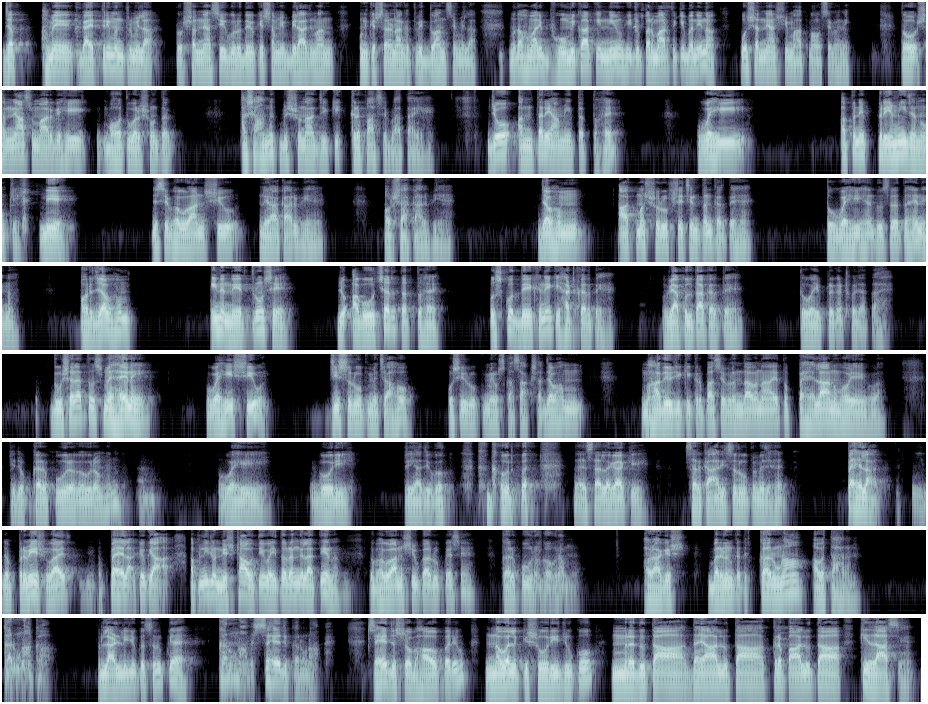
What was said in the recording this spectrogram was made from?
जब हमें गायत्री मंत्र मिला तो सन्यासी गुरुदेव के समीप विराजमान उनके शरणागत विद्वान से मिला। मतलब हमारी भूमिका की नींव ही जो परमार्थ की बनी ना, वो सन्यासी महात्माओं से बनी। तो सन्यास मार्ग ही बहुत वर्षों तक अचानक विश्वनाथ जी की कृपा से बात आई है। जो अंतर्यामी तत्व है, वही अपने प्रेमी जनों के लिए, जैसे भगवान शिव निराकार भी हैं और साकार भी हैं। जब हम आत्मस्वरूप से चिंतन करते हैं तो वही है दूसरा तो है नहीं ना? और जब हम इन नेत्रों से जो अगोचर तत्व है, उसको देखने की हट करते हैं, व्याकुलता करते हैं तो वही प्रकट हो जाता है। दूसरा तो उसमें है नहीं, वही शिव। जिस रूप में चाहो उसी रूप में उसका साक्षात जब हम महादेव जी की कृपा से वृंदावन आए तो पहला अनुभव यही हुआ कि जो कर्पूर गौरम है ना वही गोरी प्रिया जी गो गौर तो ऐसा लगा कि सरकार इस रूप में जो है पहला जब प्रवेश हुआ तो पहला क्योंकि आ, अपनी जो निष्ठा होती है वही तो रंग लाती है ना। तो भगवान शिव का रूप कैसे है? कर्पूर गौरम। और आगे वर्णन करते, करुणा अवतारम। करुणा का। तो लाडली जी का स्वरूप क्या है? करुणा में, सहज करुणा में। सहज स्वभाव पर नवल किशोरी जू को मृदुता, दयालुता, कृपालुता की रास है।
